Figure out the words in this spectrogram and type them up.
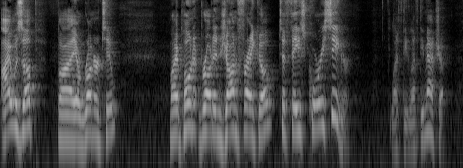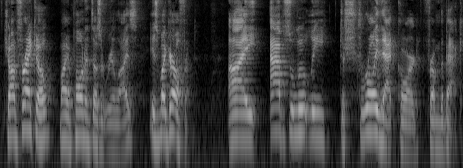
I was up by a run or two. My opponent brought in John Franco to face Corey Seager. Lefty lefty matchup. John Franco, my opponent doesn't realize, is my girlfriend. I absolutely destroy that card from the back.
